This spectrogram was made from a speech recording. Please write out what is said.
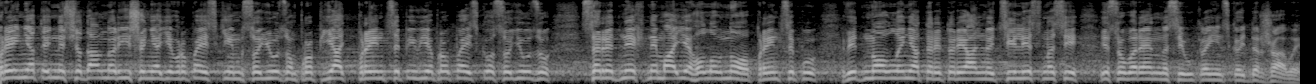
Прийняте нещодавно рішення Європейським Союзом про п'ять принципів Європейського Союзу. Серед них немає головного принципу відновлення територіальної цілісності і суверенності української держави.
